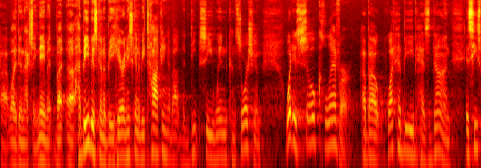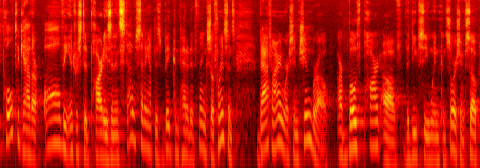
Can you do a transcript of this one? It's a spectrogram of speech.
uh, well, I didn't actually name it, but uh, Habib is going to be here and he's going to be talking about the DeepCwind Consortium. What is so clever about what Habib has done is he's pulled together all the interested parties, and instead of setting up this big competitive thing, so for instance, Bath Ironworks and Cianbro are both part of the DeepCwind Consortium. So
